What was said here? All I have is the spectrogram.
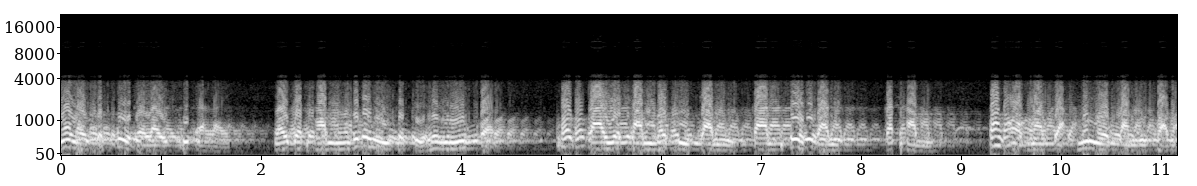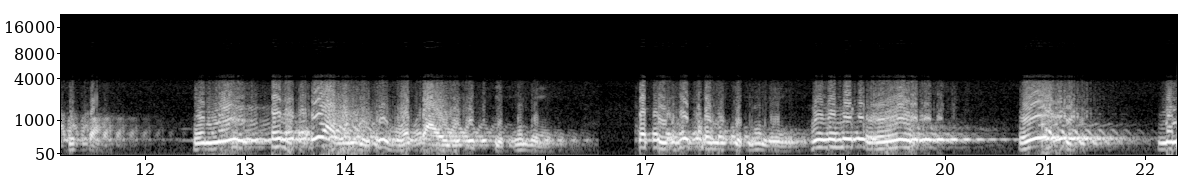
ว่าเราจะพูดอะไรคิดอะไร เราจะทำก็ต้องมีสติให้รู้ก่อนเพราะกายกรรมวจีกรรมการพูดการกระทำต้องออกมาจากมโนกรรมความคิดก่อน เห็นนั้นต้นเรื่องมันอยู่ที่หัวใจอยู่ที่จิตนั่นเองสติให้คงจิตนั่นเองให้เรารู้รู้รู้จิตมัน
